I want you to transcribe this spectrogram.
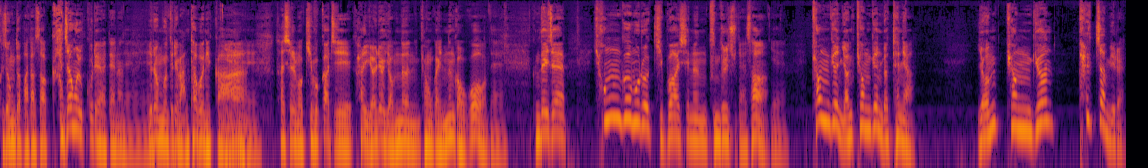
그 정도 받아서 가정을 꾸려야 되는 네. 이런 분들이 많다 보니까 예. 사실 뭐 기부까지 할 여력이 없는 경우가 있는 거고 네. 근데 이제 현금으로 기부하시는 분들 중에서 예. 평균 연평균 몇 회냐? 연평균 8.1회.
